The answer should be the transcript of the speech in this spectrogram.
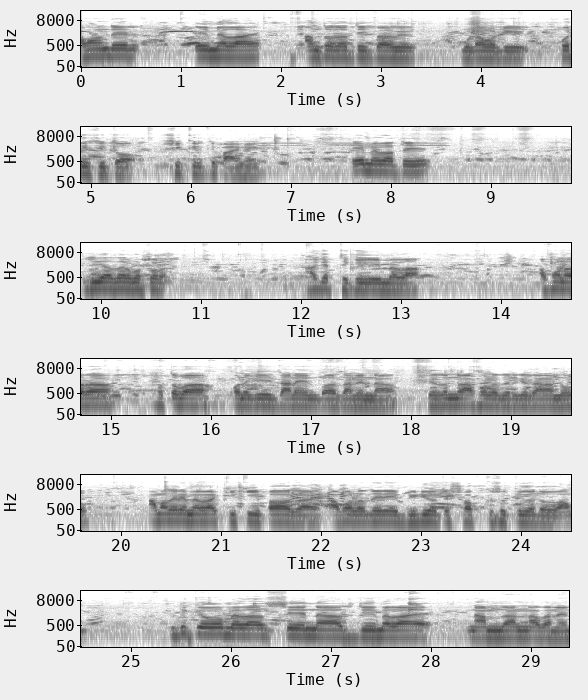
আমাদের এই মেলায় আন্তর্জাতিকভাবে মোটামুটি পরিচিত, স্বীকৃতি পায় নাই। এই মেলাতে দুই হাজার বছর আগের থেকে এই মেলা। আপনারা হয়তোবা অনেকেই জানেন বা জানেন না, সেজন্য আপনাদেরকে জানানো, আমাদের এই মেলা কী কী পাওয়া যায়, আপনাদের এই ভিডিওতে সব কিছু তুলে ধরলাম। যদি কেউ মেলা চেনেন না, যদি মেলায় নাম জান না জানেন,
